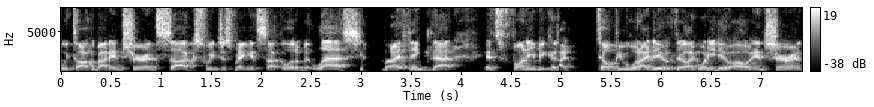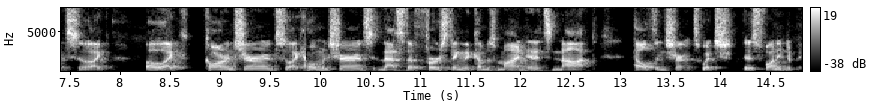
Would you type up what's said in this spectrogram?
we talk about insurance sucks. We just make it suck a little bit less. But I think that it's funny because I tell people what I do. They're like, what do you do? Oh, insurance. They're like, oh, like car insurance, like home insurance. And that's the first thing that comes to mind. And it's not health insurance, which is funny to me.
